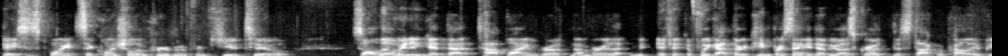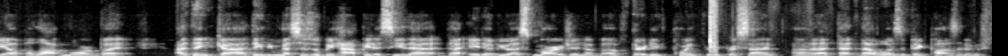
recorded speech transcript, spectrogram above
basis point sequential improvement from Q2. So although we didn't get that top line growth number, that if, if we got 13% AWS growth, the stock would probably be up a lot more. But I think uh, I think investors will be happy to see that that AWS margin of, of 30.3%. Uh, that, that that was a big positive.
